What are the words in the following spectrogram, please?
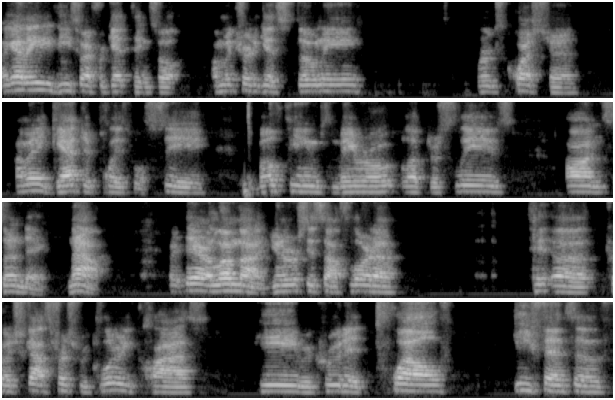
I got ADD, so I forget things. So I'll make sure to get Stony Berg's question. How many gadget plays we'll see? Both teams may roll up their sleeves on Sunday. Now, right there, alumni, University of South Florida. Uh, Coach Scott's first recruiting class, he recruited 12 defensive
